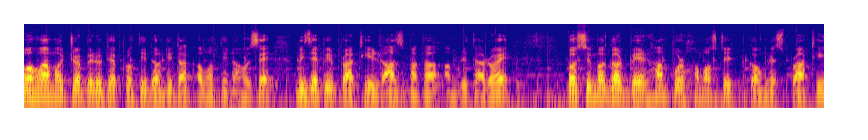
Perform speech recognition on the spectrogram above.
মহুৱা মৈত্ৰৰ বিৰুদ্ধে প্ৰতিদ্বন্দ্বিতাত অৱতীৰ্ণ হৈছে বিজেপিৰ প্ৰাৰ্থী ৰাজমাতা অমৃতা ৰয়। পশ্চিমবংগৰ বেৰহামপুৰ সমষ্টিত কংগ্ৰেছ প্ৰাৰ্থী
